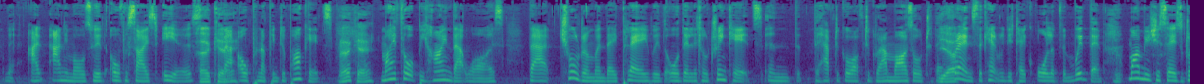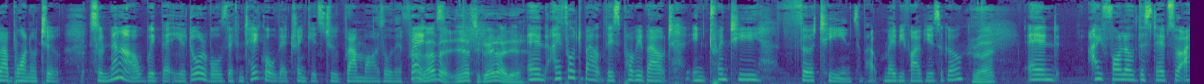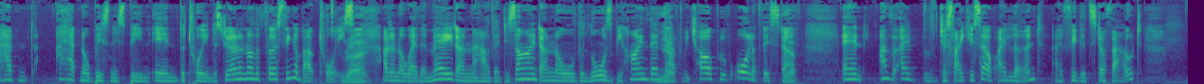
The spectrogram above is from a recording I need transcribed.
animals with oversized ears Okay. that open up into pockets. Okay. My thought behind that was that children, when they play with all their little trinkets and they have to go off to grandma's or to their Yeah. friends, they can't really take all of them with them. Mom usually says, grab one or two. So now, with their Eadorables, they can take all their trinkets to grandma's or their friends. I love it. Yeah, that's a great idea. And I thought about this probably about in 2013, it's about maybe five years ago. Right. And I followed the steps. So I hadn't. I had no business being in the toy industry. I don't know the first thing about toys. Right. I don't know where they're made. I don't know how they're designed. I don't know all the laws behind them. They have to be childproof. All of this stuff. Yep. And I've, I've just like yourself. I learned. I figured stuff out.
